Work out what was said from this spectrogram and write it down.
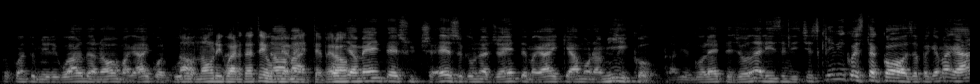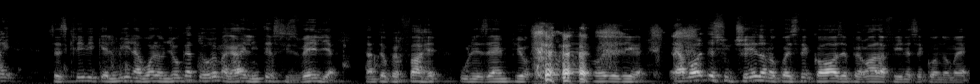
per quanto mi riguarda no, magari qualcuno... No, non riguarda te no, ovviamente, però... Ovviamente è successo che un agente magari chiama un amico, tra virgolette giornalista, e dice scrivi questa cosa, perché magari se scrivi che il Milan vuole un giocatore, magari l'Inter si sveglia, tanto per fare un esempio, eh, voglio dire. E a volte succedono queste cose, però alla fine secondo me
